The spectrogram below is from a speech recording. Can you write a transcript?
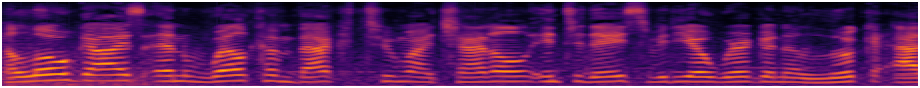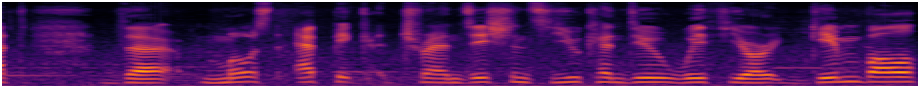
Hello guys and welcome back to my channel. In today's video we're gonna look at the most epic transitions you can do with your gimbal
